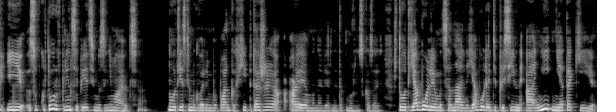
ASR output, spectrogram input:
И субкультуры, в принципе, этим и занимаются. Ну вот если мы говорим о панках, хиппи, даже АЭМа, наверное, так можно сказать. Что вот я более эмоциональный, я более депрессивный, а они не такие.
